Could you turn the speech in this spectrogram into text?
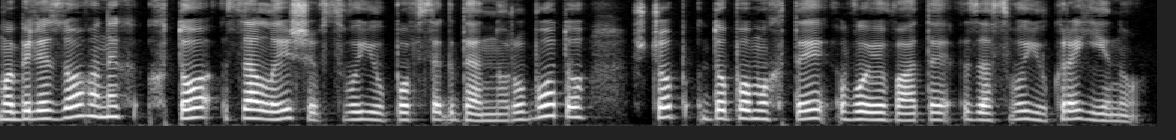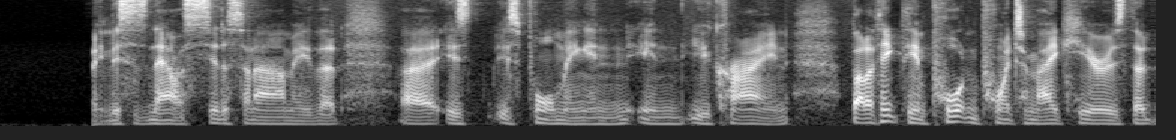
мобілізованих, хто залишив свою повсякденну роботу, щоб допомогти воювати за свою країну. This is now a citizen army that uh, is, is forming in, in Ukraine. But I think the important point to make here is that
